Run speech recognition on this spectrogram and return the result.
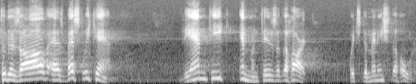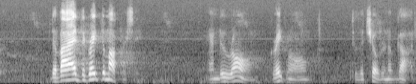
To dissolve as best we can the antique enmities of the heart which diminish the holder, divide the great democracy, and do wrong, great wrong, to the children of God.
